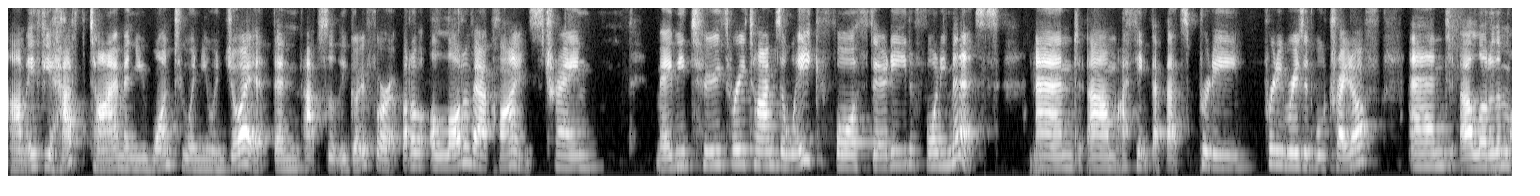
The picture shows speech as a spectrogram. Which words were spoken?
Um, if you have time and you want to and you enjoy it then absolutely go for it. But a, a lot of our clients train maybe two three times a week for 30 to 40 minutes and um, I think that that's pretty pretty reasonable trade off. And a lot of them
